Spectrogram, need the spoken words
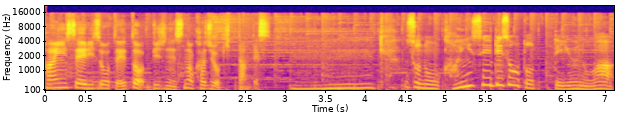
会員制リゾートへとビジネスの舵を切ったんです。うーん。その会員制リゾートっていうのは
